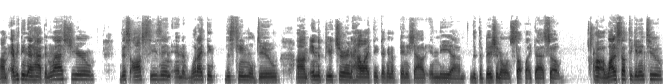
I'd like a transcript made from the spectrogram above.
um, everything that happened last year, this off season, and what I think this team will do um, in the future, and how I think they're going to finish out in the um, the divisional and stuff like that. So, uh, a lot of stuff to get into.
